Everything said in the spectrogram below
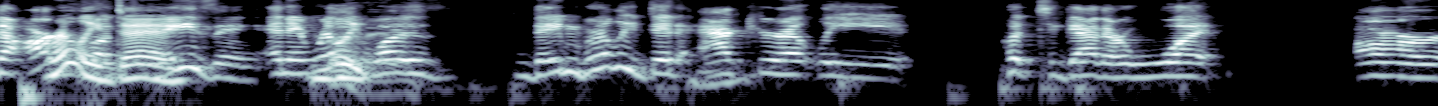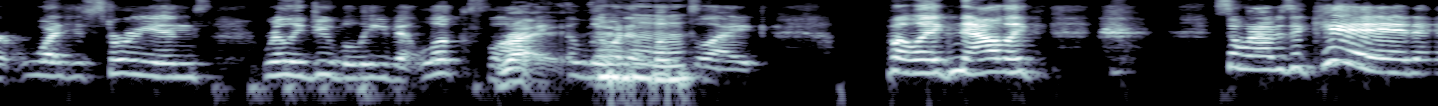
the art Really looked did. amazing, and it really Really was. amazing. They really did accurately put together what are what historians really do believe it looks like, Right. what it Mhm. looked like. But like now, like so when I was a kid,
